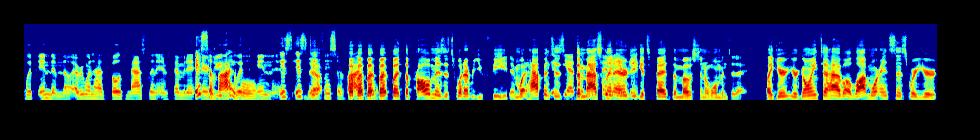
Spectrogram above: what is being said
within them, though. Everyone has both masculine and feminine It's energies survival. within them. It's it's Yeah. definitely survival. But, but but but but the problem is it's whatever you feed, and what happens is yeah, the masculine energy gets fed the most in a woman today. Like you're you're going to have a lot more instances where you're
